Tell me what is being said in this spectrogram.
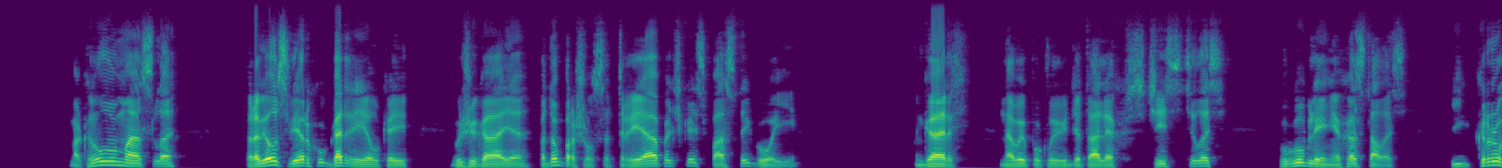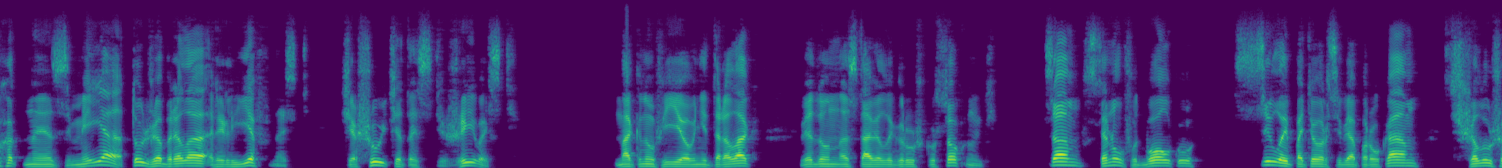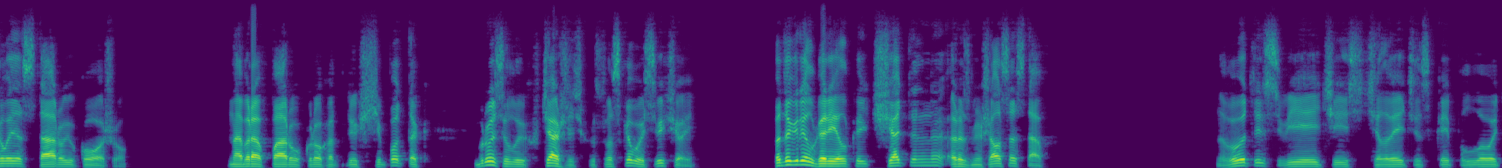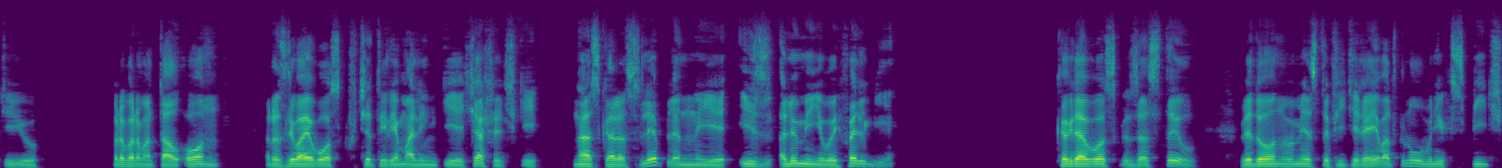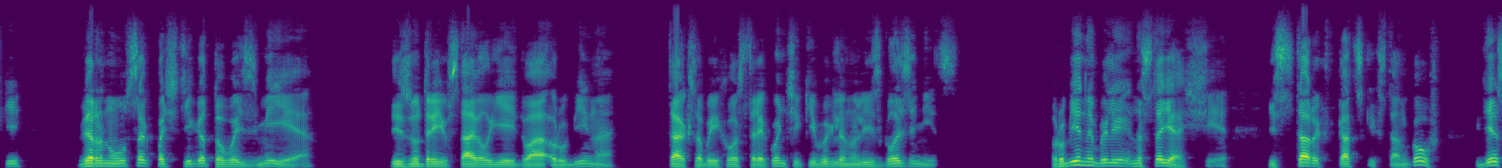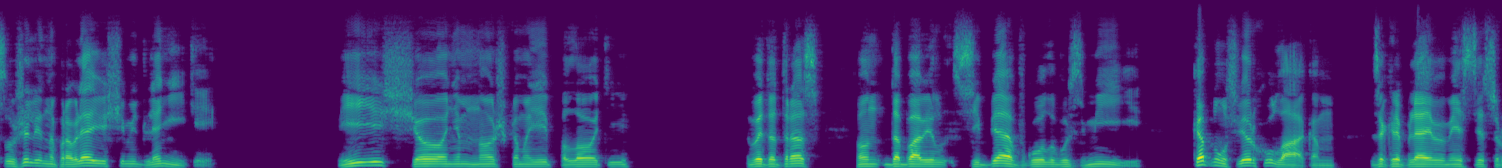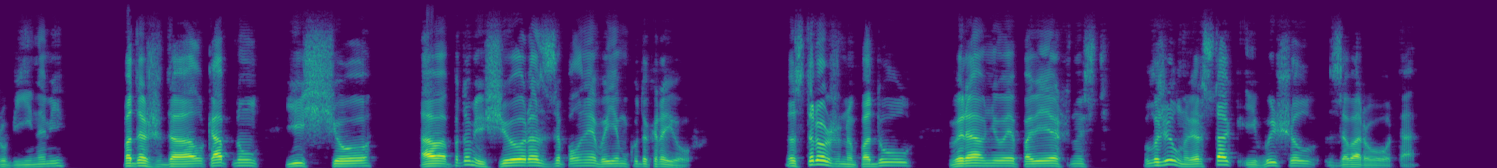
Макнул в масло, провел сверху горелкой, выжигая, потом прошелся тряпочкой с пастой гои. Гарь на выпуклых деталях счистилась, в углублениях осталась, и крохотная змея тут же обрела рельефность, чешуйчатость, живость. Макнув ее в нейтролак, Ведун оставил игрушку сохнуть, сам стянул футболку, с силой потер себя по рукам, сшелушивая старую кожу. Набрав пару крохотных щепоток, бросил их в чашечку с восковой свечой. Подогрел горелкой, тщательно размешал состав. «Вот и свечи с человеческой плотью», — пробормотал он, разливая воск в четыре маленькие чашечки наскоро слепленные из алюминиевой фольги. Когда воск застыл, ведун вместо фитилей воткнул в них спички, вернулся к почти готовой змее. Изнутри вставил ей два рубина, так, чтобы их острые кончики выглянули из глазниц. Рубины были настоящие, из старых ткацких станков, где служили направляющими для нитей и еще немножко моей плоти. В этот раз он добавил себя в голову змеи, капнул сверху лаком, закрепляя вместе с рубинами, подождал, капнул еще, а потом еще раз заполняя выемку до краев. Осторожно подул, выравнивая поверхность, вложил на верстак и вышел за ворота.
